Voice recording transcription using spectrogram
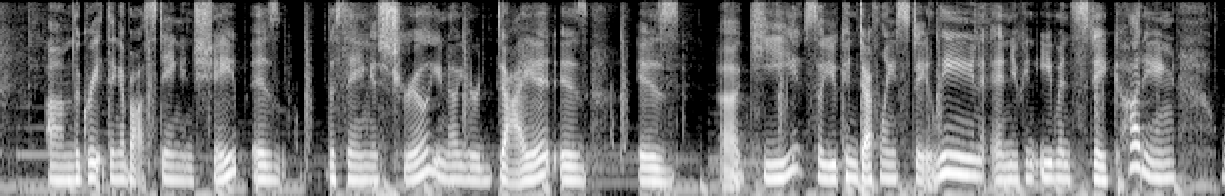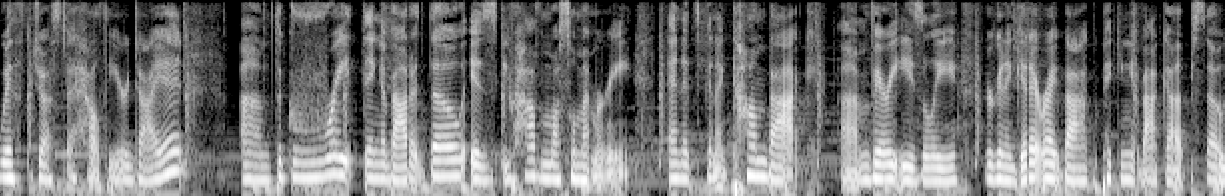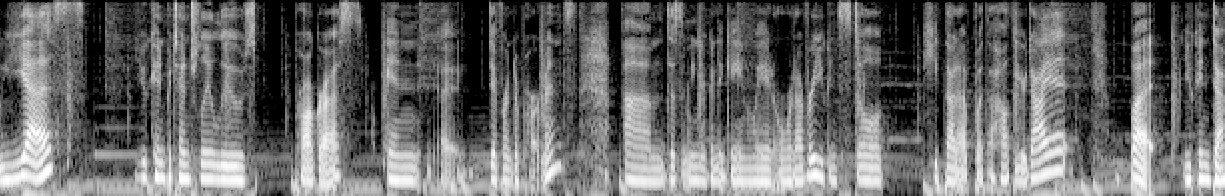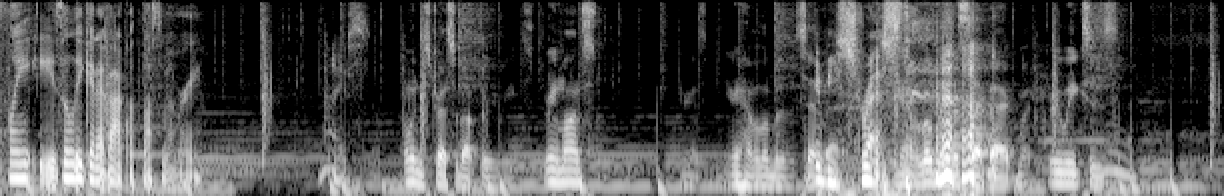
Um, the great thing about staying in shape is the saying is true. You know, your diet is is uh, key, so you can definitely stay lean, and you can even stay cutting with just a healthier diet. Um, the great thing about it, though, is you have muscle memory and it's to come back um, very easily. You're to get it right back, picking it back up. So, yes, you can potentially lose progress in uh, different departments. Um, doesn't mean you're going to gain weight or whatever. You can still keep that up with a healthier diet, but you can definitely easily get it back with muscle memory. Nice. I wouldn't stress about three weeks. Three months, you're gonna, you're gonna have a little bit of a setback. You'd be stressed. You're gonna have a little bit of a setback, but three weeks is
